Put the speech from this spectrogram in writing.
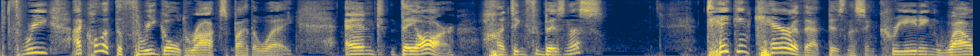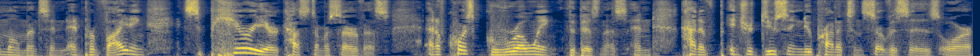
three, I call it the three gold rocks, by the way. And they are hunting for business, taking care of that business and creating wow moments and, and providing superior customer service. And of course, growing the business and kind of introducing new products and services or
